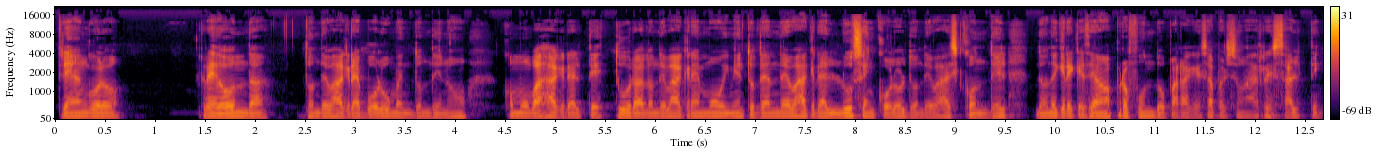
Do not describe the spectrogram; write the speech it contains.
triángulo, redonda, dónde vas a crear volumen, dónde no, cómo vas a crear textura, dónde vas a crear movimiento, dónde vas a crear luz en color, dónde vas a esconder, dónde crees que sea más profundo para que esa persona resalte,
